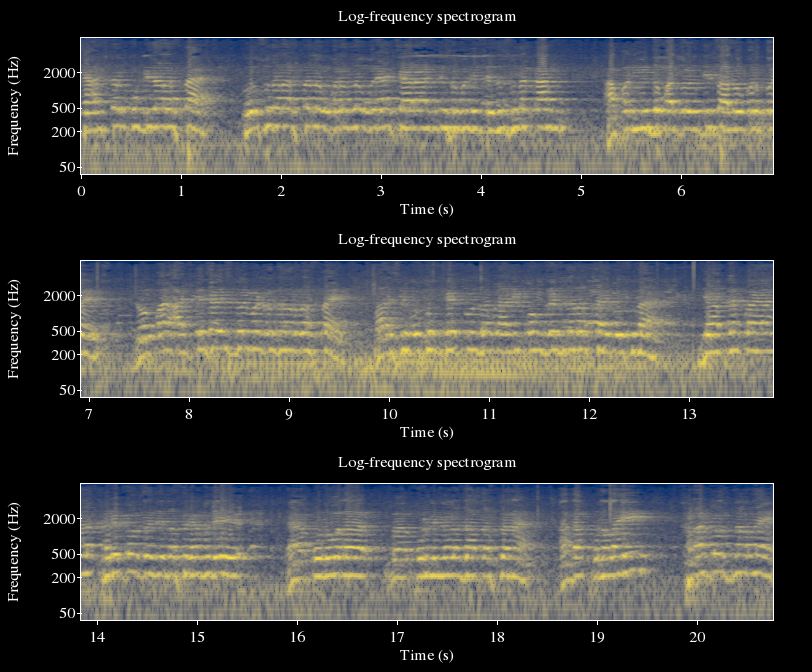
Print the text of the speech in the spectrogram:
शहात्तर कोटीचा रस्ता तो सुद्धा रस्ता लवकरात लवकर या चार आठ दिवसामध्ये त्याचं सुद्धा काम आपण युद्ध पातळीवरती चालू करतोय. जवळपास अठ्ठेचाळीस किलोमीटरचा रस्ता आहे. बारशे बसून थेट तुळजापूर आणि कॉन्क्रीटचा रस्ता आहे तो सुद्धा. जे आपल्या पायाला खरे पावसाचे दसऱ्यामध्ये पूर्णवाला पौर्णिमेला जात असताना. आता कुणालाही खडा टोचणार नाही.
